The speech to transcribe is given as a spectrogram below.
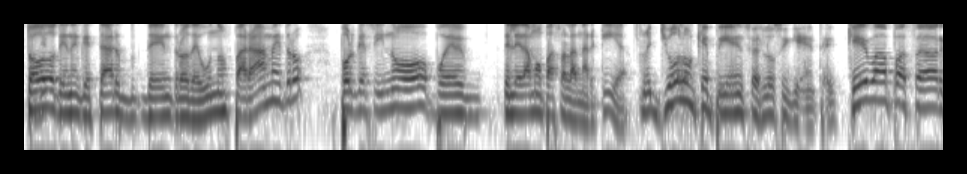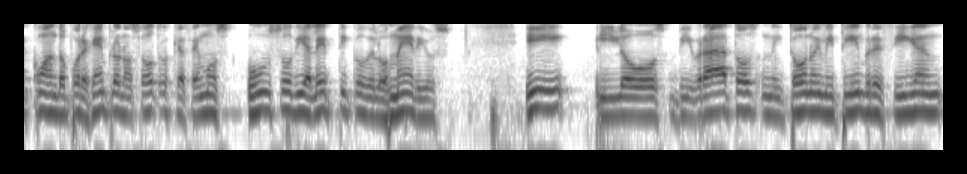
Todo tiene que estar dentro de unos parámetros, porque si no, pues le damos paso a la anarquía. Yo lo que pienso es lo siguiente. ¿Qué va a pasar cuando, por ejemplo, nosotros que hacemos uso dialéctico de los medios y los vibratos, mi tono y mi timbre sigan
